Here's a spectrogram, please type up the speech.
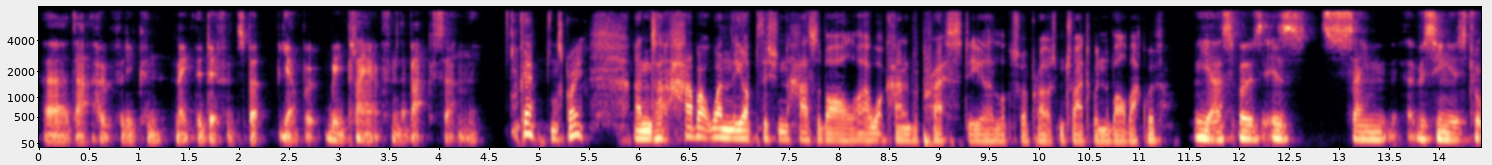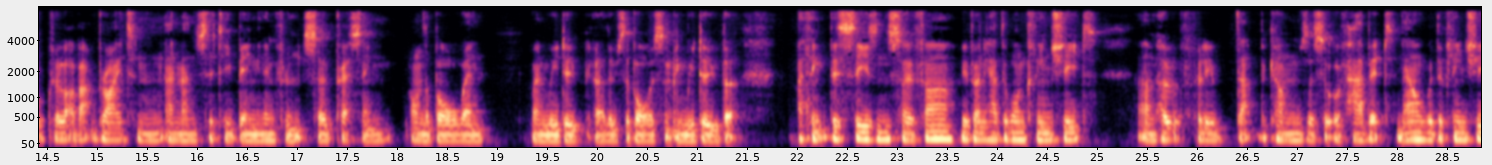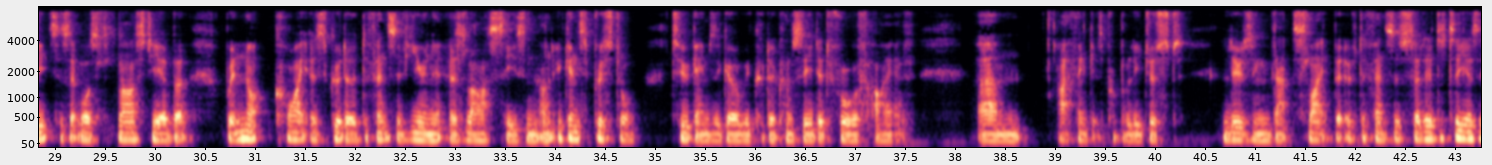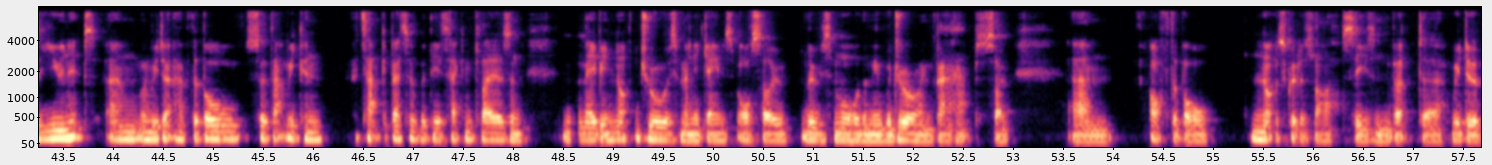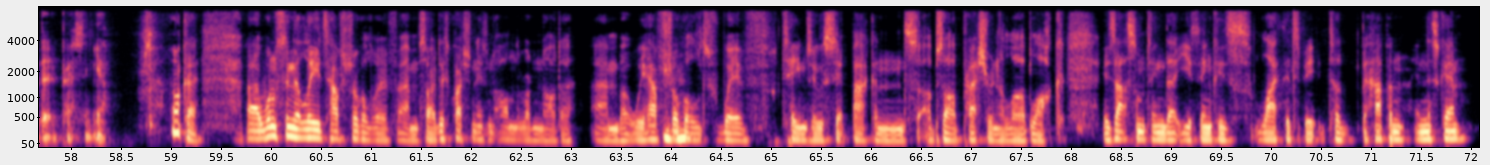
uh, that hopefully can make the difference. But yeah, we play out from the back certainly. Okay, that's great. And how about when the opposition has the ball? Uh, what kind of a press do you look to approach and try to win the ball back with? Yeah, I suppose is same. Rosenior's talked a lot about Brighton and Man City being an influence, so pressing on the ball when when we do uh, lose the ball is something we do. But I think this season so far, we've only had the one clean sheet. Um, hopefully that becomes a sort of habit now with the clean sheets as it was last year, but we're not quite as good a defensive unit as last season. Against Bristol two games ago, we could have conceded four or five. Um, I think it's probably just losing that slight bit of defensive solidity as a unit um, when we don't have the ball so that we can attack better with the attacking players and maybe not draw as many games, but also lose more than we were drawing perhaps. So um, off the ball, not as good as last season, but uh, we do a bit of pressing, yeah. Okay. Uh, one thing that Leeds have struggled with, um, sorry, this question isn't on the running order, um, but we have mm-hmm. struggled mm-hmm. with teams who sit back and absorb pressure in a low block. Is that something that you think is likely to be to happen in this game?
